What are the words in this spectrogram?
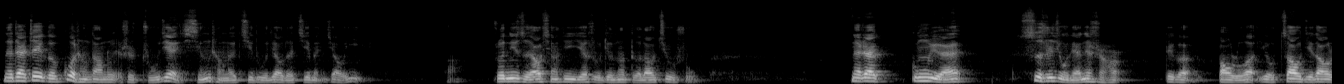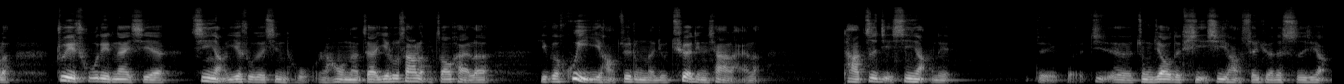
那在这个过程当中也是逐渐形成了基督教的基本教义啊，说你只要相信耶稣就能得到救赎。那在公元四十九年的时候，这个保罗又召集到了最初的那些信仰耶稣的信徒，然后呢，在耶路撒冷召开了一个会议，哈，最终呢就确定下来了他自己信仰的这个基呃宗教的体系，哈，神学的思想，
